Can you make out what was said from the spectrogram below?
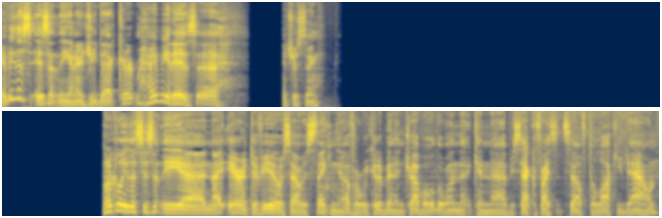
Maybe this isn't the energy deck, or maybe it is. Uh, interesting. Luckily, this isn't the uh, Knight Errant of Eos I was thinking of, or we could have been in trouble. The one that can uh, be sacrificed itself to lock you down.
